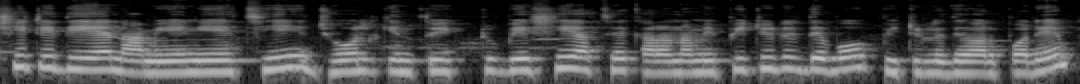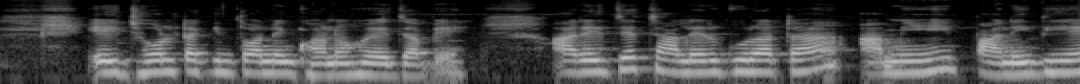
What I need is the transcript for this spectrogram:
সিটি দিয়ে নামিয়ে নিয়েছি। ঝোল কিন্তু একটু বেশি আছে, কারণ আমি পিটুলি দেব। পিটুলি দেওয়ার পরে এই ঝোলটা কিন্তু অনেক ঘন হয়ে যাবে। আর এই যে চালের গুঁড়াটা আমি পানি দিয়ে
